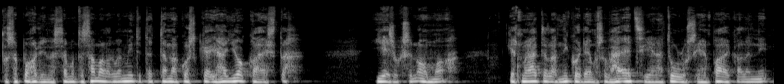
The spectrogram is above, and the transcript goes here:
tuossa pohdinnassa, mutta samalla kun me mietitään, että tämä koskee ihan jokaista Jeesuksen omaa. Jos me ajatellaan, että Nikodemus on vähän etsijänä tullut siihen paikalle, niin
